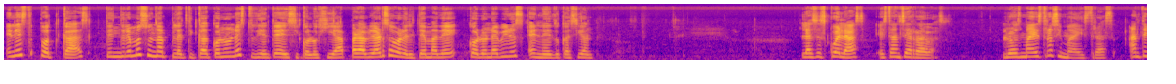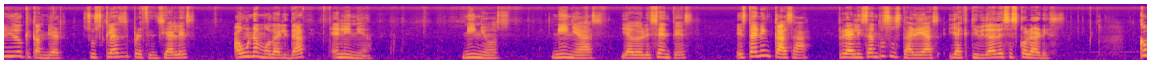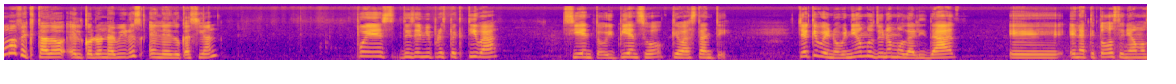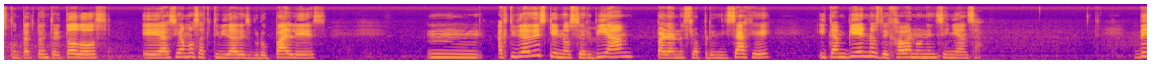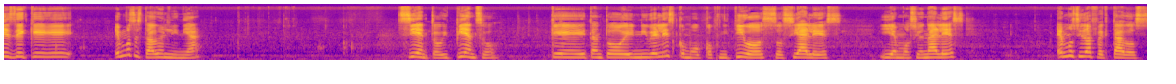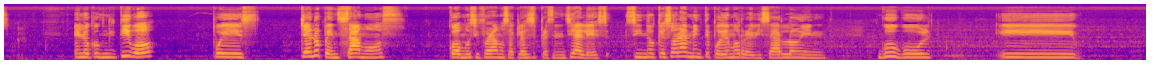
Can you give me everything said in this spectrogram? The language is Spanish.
En este podcast tendremos una plática con un estudiante de psicología para hablar sobre el tema de coronavirus en la educación. Las escuelas están cerradas. Los maestros y maestras han tenido que cambiar sus clases presenciales a una modalidad en línea. Niños, niñas y adolescentes están en casa realizando sus tareas y actividades escolares. ¿Cómo ha afectado el coronavirus en la educación? Pues desde mi perspectiva, siento y pienso que bastante. Ya que bueno, veníamos de una modalidad eh, en la que todos teníamos contacto entre todos, eh, hacíamos actividades grupales, mm, actividades que nos servían para nuestro aprendizaje y también nos dejaban una enseñanza. Desde que hemos estado en línea, siento y pienso que tanto en niveles como cognitivos, sociales y emocionales, hemos sido afectados. En lo cognitivo, pues ya no pensamos como si fuéramos a clases presenciales, sino que solamente podemos revisarlo en Google y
